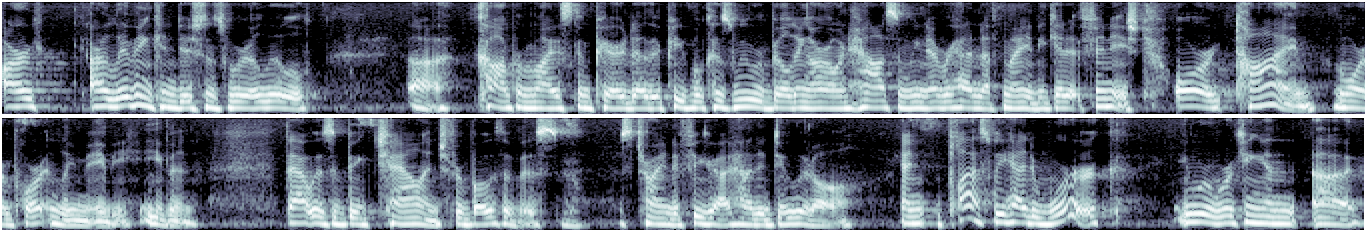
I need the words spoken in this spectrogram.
Our our living conditions were a little uh, compromised compared to other people because we were building our own house and we never had enough money to get it finished or time. More importantly, maybe even that was a big challenge for both of us. Yeah. Was trying to figure out how to do it all, and plus we had to work. You were working in. Uh,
